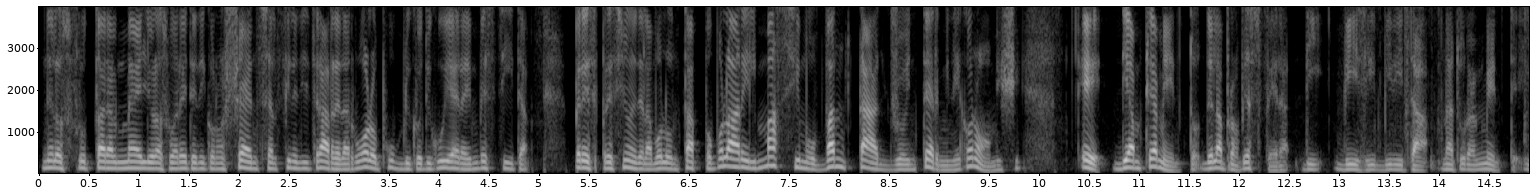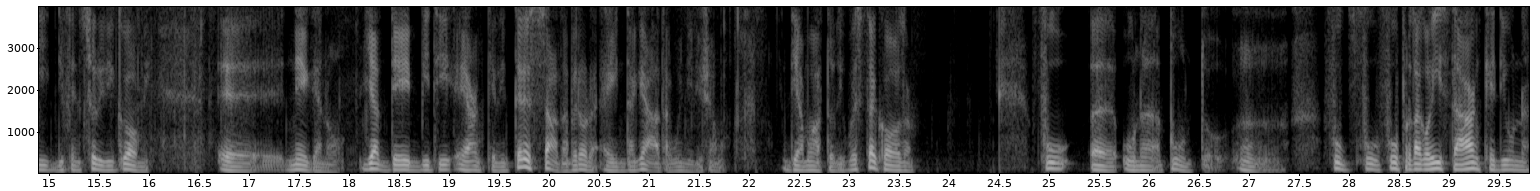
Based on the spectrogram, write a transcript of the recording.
nello sfruttare al meglio la sua rete di conoscenze al fine di trarre dal ruolo pubblico di cui era investita per espressione della volontà popolare il massimo vantaggio in termini economici e di ampliamento della propria sfera di visibilità. Naturalmente i difensori di Comi eh, negano gli addebiti e anche l'interessata per ora è indagata, quindi diciamo diamo atto di questa cosa fu eh, un appunto eh, fu, fu, fu, protagonista anche di un,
